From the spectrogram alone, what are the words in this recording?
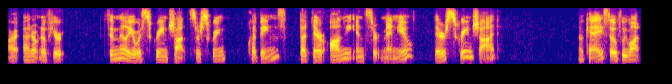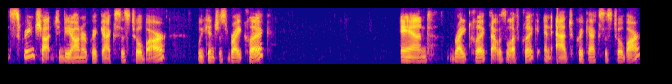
All right, I don't know if you're familiar with screenshots or screen clippings, but they're on the insert menu. There's screenshot. Okay, so if we want screenshot to be on our quick access toolbar, we can just right click and right click, that was left click, and add to quick access toolbar.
